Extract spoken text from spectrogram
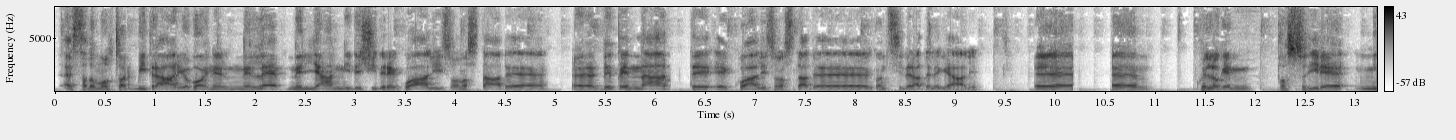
è stato molto arbitrario poi nel, negli anni decidere quali sono state eh, depennate e quali sono state considerate legali. Eh, ehm, quello che posso dire mi,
